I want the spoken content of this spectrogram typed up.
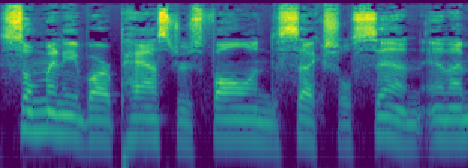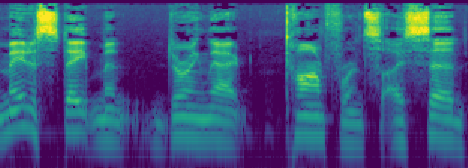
so many of our pastors fall into sexual sin? And I made a statement during that conference. I said,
